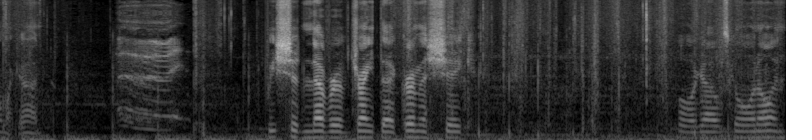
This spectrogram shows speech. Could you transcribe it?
Oh my god. We should never have drank that Grimace shake. Oh my god, what's going on?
